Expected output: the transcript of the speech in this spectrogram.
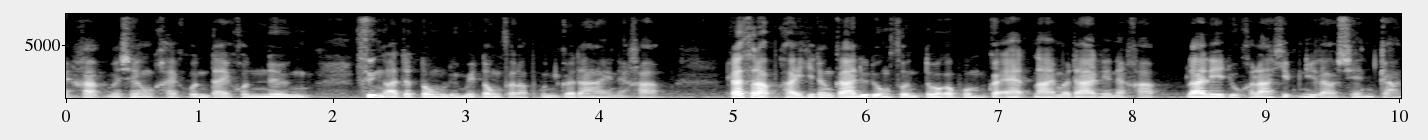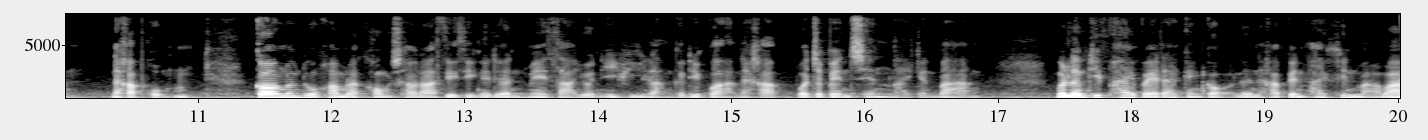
นะครับไม่ใช่ของใครคนใดคนหนึ่งซึ่งอาจจะตรงหรือไม่ตรงสำหรับคุณก็ได้นะครับและสำหรับใครที่ต้องการดูดวงส่วนตัวกับผมก็แอดไลน์มาได้เลยนะครับรายละเอียดอยู่ข้างล่างคลิปนี้แล้วเช่นกันนะครับผม ก็เริ่มดูความรักของชาวราศีสิงห์ในเดือนเมษายน EP หลังกันดีกว่านะครับว่าจะเป็นเช่นไรกันบ้างมาเริ่มที่ไพ่ใบแรกกันก่อนเลยนะครับ เป็นไพ่ขึ้นมาว่า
